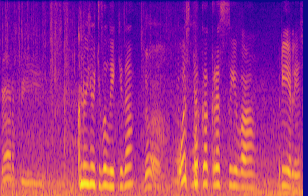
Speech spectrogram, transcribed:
карп и... Клюють великі, да? Да. Ось Так вот, така красива прелість.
